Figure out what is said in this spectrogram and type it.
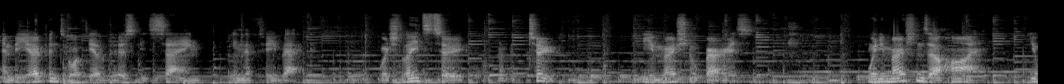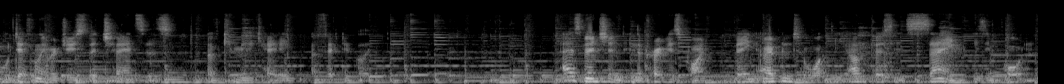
and be open to what the other person is saying in the feedback, which leads to number two the emotional barriers. When emotions are high, it will definitely reduce the chances of communicating effectively. As mentioned in the previous point, being open to what the other person is saying is important,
